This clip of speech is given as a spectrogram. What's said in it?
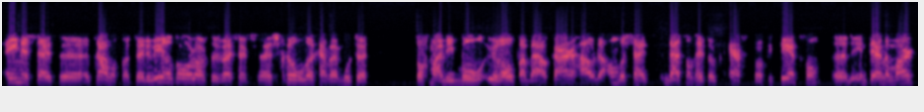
enerzijds het trauma van de Tweede Wereldoorlog. Dus wij zijn schuldig en wij moeten toch maar die boel Europa bij elkaar houden. Anderzijds, Duitsland heeft ook erg geprofiteerd van de interne markt.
